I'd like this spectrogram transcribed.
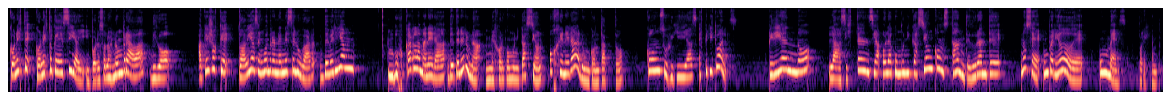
con, este, con esto que decía, y, por eso los nombraba, digo, aquellos que todavía se encuentran en ese lugar deberían buscar la manera de tener una mejor comunicación o generar un contacto con sus guías espirituales, pidiendo la asistencia o la comunicación constante durante no sé, un periodo de un mes, por ejemplo.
